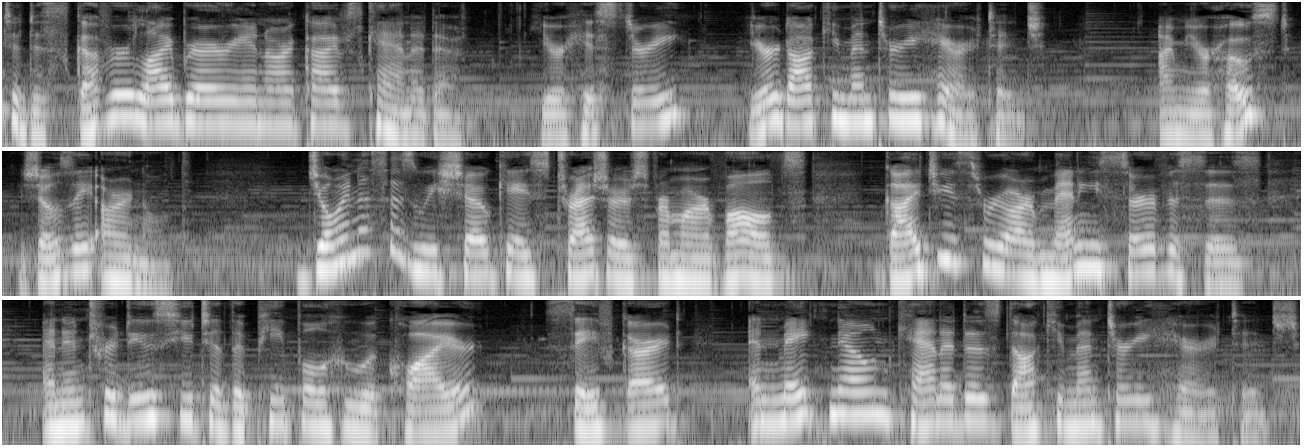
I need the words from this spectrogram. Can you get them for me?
to Discover Library and Archives Canada, your history, your documentary heritage. I'm your host, Jose Arnold. Join us as we showcase treasures from our vaults, guide you through our many services, and introduce you to the people who acquire, safeguard, and make known Canada's documentary heritage.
